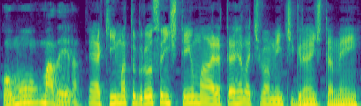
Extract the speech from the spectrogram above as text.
como madeira. É, aqui em Mato Grosso a gente tem uma área até relativamente grande também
